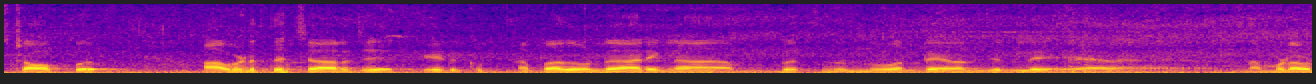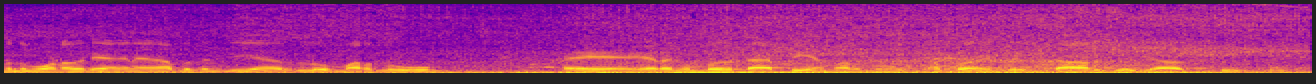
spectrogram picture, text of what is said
സ്റ്റോപ്പ് അവിടുത്തെ ചാർജ് എടുക്കും. അപ്പോൾ അതുകൊണ്ട് ആരെങ്കിലും ബസ് നിന്ന് പറഞ്ഞിട്ട് അർജന്റിൽ നമ്മുടെ അവിടെ നിന്ന് പോണവരെ അങ്ങനെ അബദ്ധം ചെയ്യാറുള്ളൂ മറന്നു പോവും. ഇറങ്ങുമ്പോൾ ടാപ്പ് ചെയ്യാൻ മറന്നു പോകും അപ്പോൾ അതിന്റെ ചാർജ് ജാസ്തി പോകും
